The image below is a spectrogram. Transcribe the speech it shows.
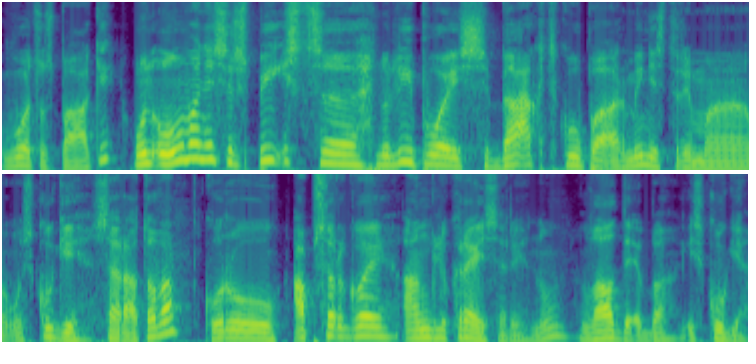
vocu spāki, un Ulmanis ir spīsts, nu līpojas bēgt kopā ar ministrim uz kugi Saratova, kuru apsargoja Angļu kreiseri, nu, valdība iz kuģa.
